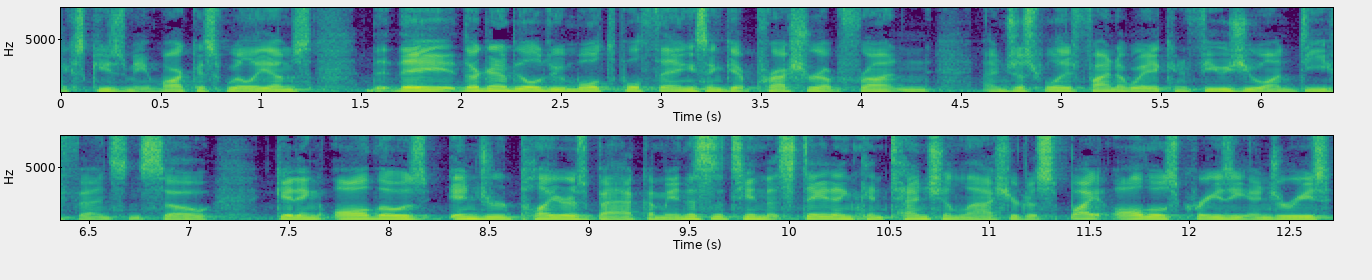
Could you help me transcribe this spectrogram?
excuse me, Marcus Williams. They they're going to be able to do multiple things and get pressure up front and and just really find a way to confuse you on defense. And so getting all those injured players back. I mean, this is a team that stayed in contention last year despite all those crazy injuries.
